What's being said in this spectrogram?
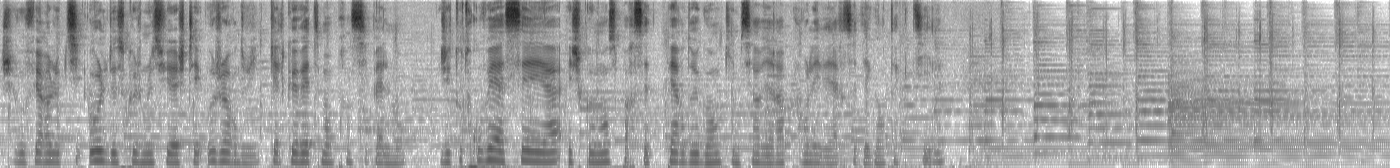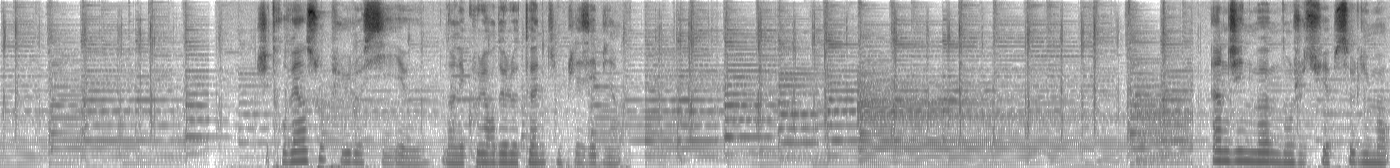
Je vais vous faire le petit haul de ce que je me suis acheté aujourd'hui, quelques vêtements principalement. J'ai tout trouvé à C&A et je commence par cette paire de gants qui me servira pour l'hiver, c'est des gants tactiles. J'ai trouvé un soupule aussi, euh, dans les couleurs de l'automne qui me plaisait bien. Un jean mom dont je suis absolument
